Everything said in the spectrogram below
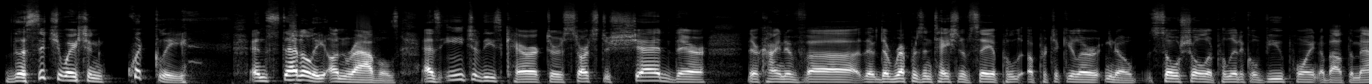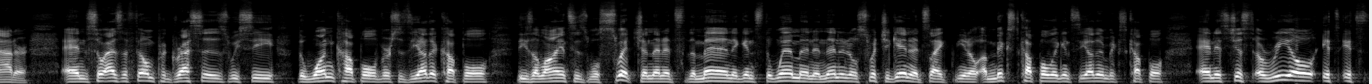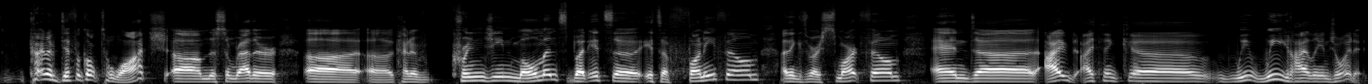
The situation quickly and steadily unravels as each of these characters starts to shed their their kind of uh, their representation of, say, a, a particular you know social or political viewpoint about the matter. And so, as the film progresses, we see the one couple versus the other couple. These alliances will switch, and then it's the men against the women, and then it'll switch again. It's like you know a mixed couple against the other mixed couple, and it's just a real. It's it's kind of difficult to watch. Um, there's some rather uh, uh, kind of cringing moments, but it's a it's a funny film. I think it's a very smart film, and uh, I I think uh, we we highly enjoyed it.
